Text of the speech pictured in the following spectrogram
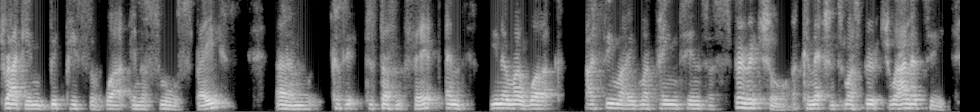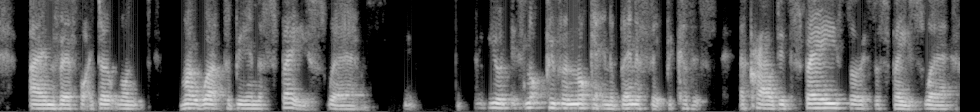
dragging big pieces of work in a small space because um, it just doesn't fit. And you know, my work, I see my my paintings as spiritual, a connection to my spirituality, and therefore I don't want my work to be in a space where you it's not people are not getting a benefit because it's a crowded space or it's a space where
